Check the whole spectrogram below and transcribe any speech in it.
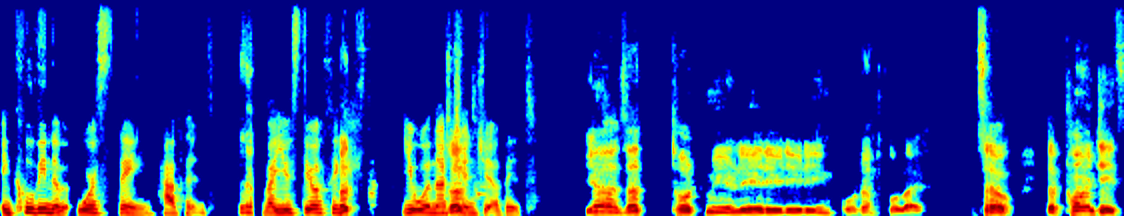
including the worst thing happened, Yeah. but you still think you will not change it a bit. yeah that taught me really really important for life so the point is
